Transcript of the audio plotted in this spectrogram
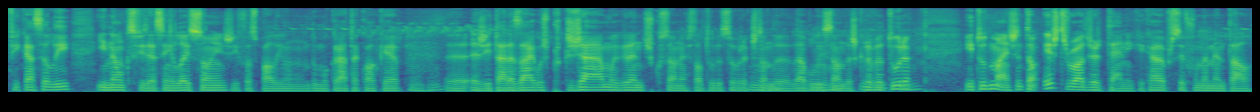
ficasse ali e não que se fizessem eleições e fosse para ali um democrata qualquer uhum. uh, agitar as águas, porque já há uma grande discussão nesta altura sobre a questão uhum. da, da, abolição uhum. da escravatura uhum. e tudo mais. Então, este Roger Taney, que acaba por ser fundamental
